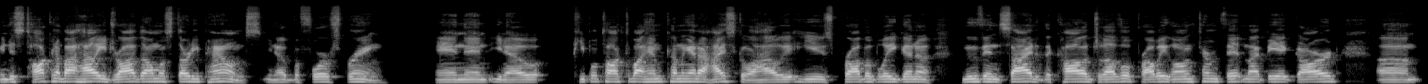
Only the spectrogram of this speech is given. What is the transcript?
and just talking about how he dropped almost 30 pounds, you know, before spring, and then you know people talked about him coming out of high school, how he was probably going to move inside at the college level, probably long term fit, might be a guard. Um,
